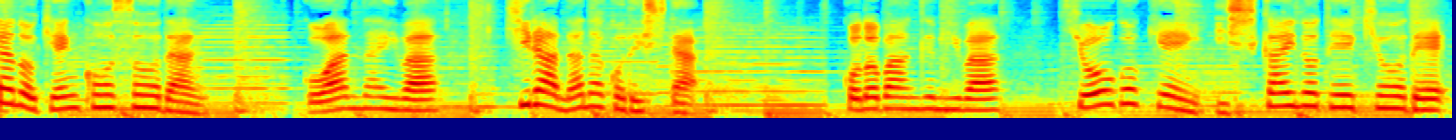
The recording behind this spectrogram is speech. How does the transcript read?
なの健康相談ご案内はキラ々子でしたこの番組は兵庫県医師会の提供で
